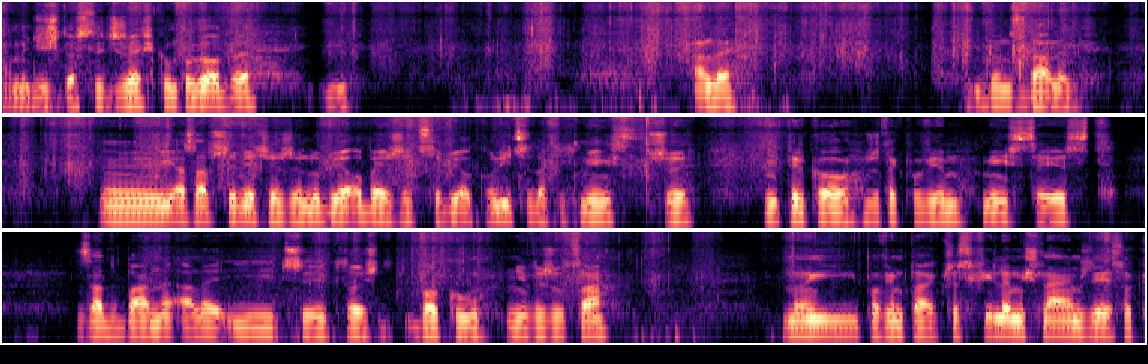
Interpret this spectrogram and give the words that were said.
Mamy dziś dosyć rzeźką pogodę, i... ale idąc dalej. yy, Ja zawsze wiecie, że lubię obejrzeć sobie okolice takich miejsc, czy nie tylko, że tak powiem, miejsce jest zadbane, ale i czy ktoś wokół nie wyrzuca. No i powiem tak, przez chwilę myślałem, że jest ok,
